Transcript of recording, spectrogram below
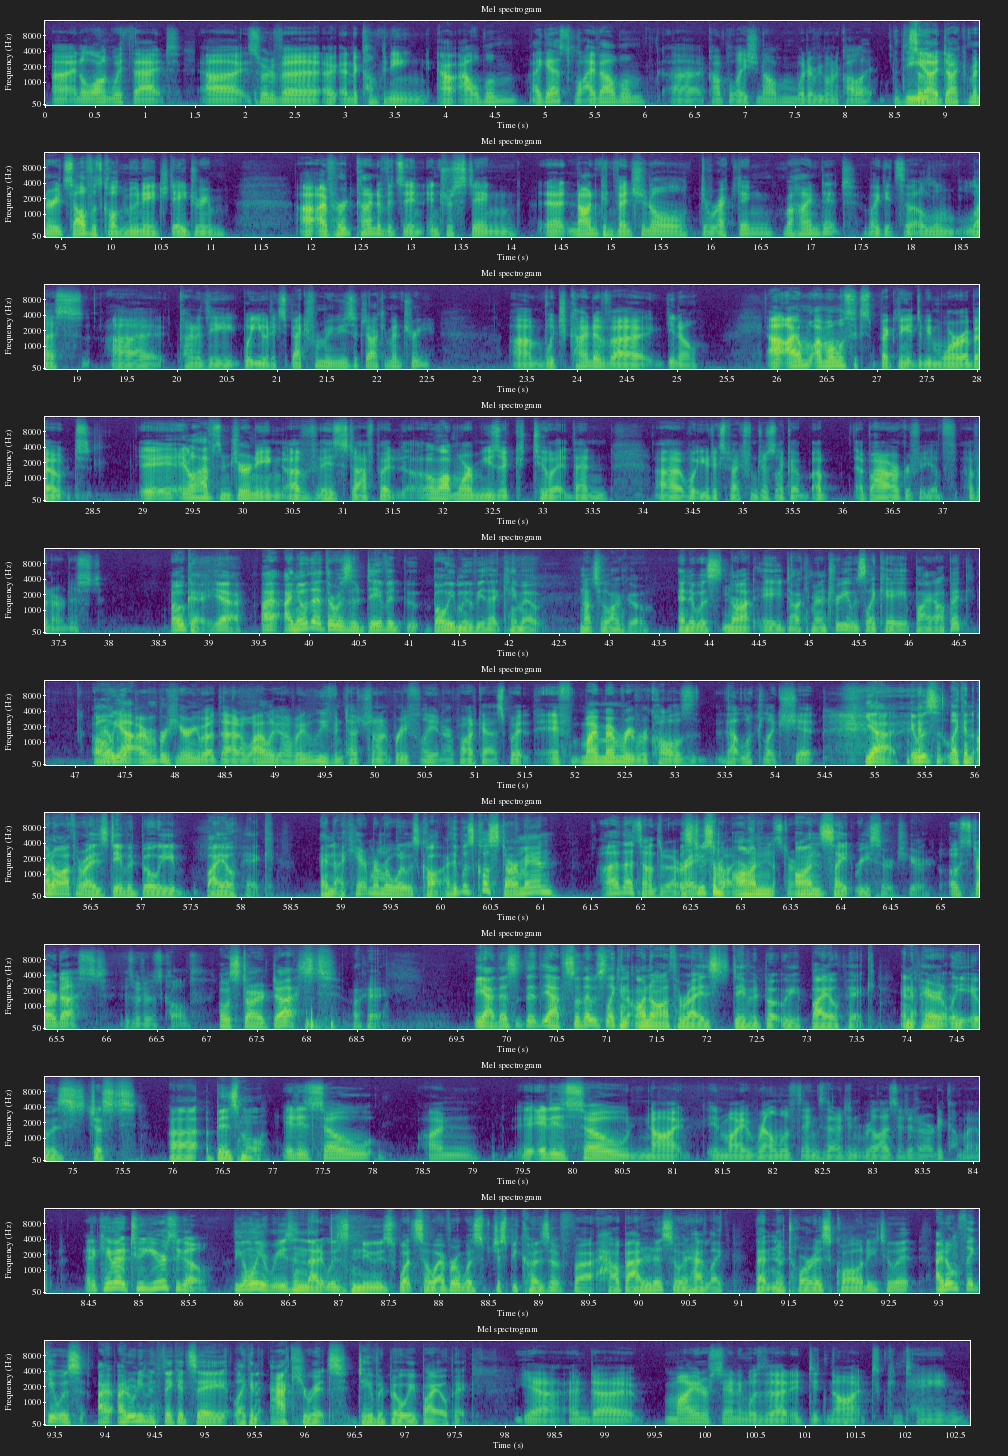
uh, and along with that, uh, sort of a, a an accompanying al- album, I guess, live album, uh, compilation album, whatever you want to call it. The So- uh, documentary itself is called Moon Age Daydream. Uh, I've heard kind of it's an interesting, uh, non-conventional directing behind it. Like it's a, a little less uh, kind of the what you would expect from a music documentary, um, which kind of uh, you know, I, I'm I'm almost expecting it to be more about. It, it'll have some journeying of his stuff, but a lot more music to it than uh, what you'd expect from just like a, a, a biography of, of an artist. Okay, yeah. I, I know that there was a David Bowie movie that came out not too long ago, and it was not a documentary. It was like a biopic. Oh yeah, I remember hearing about that a while ago. Maybe we even touched on it briefly in our podcast. But if my memory recalls, that looked like shit. Yeah, it was like an unauthorized David Bowie biopic, and I can't remember what it was called. I think it was called Starman. Uh, that sounds about right. Let's do some Probably on on site research here. Oh, Stardust is what it was called. Oh, Stardust. Okay. Yeah, this the, yeah. So that was like an unauthorized David Bowie biopic, and apparently it was just uh, abysmal. It is so un. It is so not in my realm of things that I didn't realize it had already come out, and it came out two years ago. The only reason that it was news whatsoever was just because of uh, how bad it is. So it had like that notorious quality to it. I don't think it was. I, I don't even think it's a like an accurate David Bowie biopic. Yeah, and uh, my understanding was that it did not contain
